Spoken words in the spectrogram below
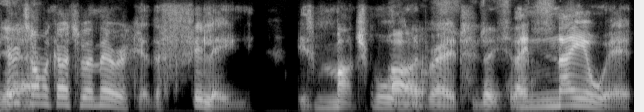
Every time I go to America, the filling is much more Oh, than the bread. ridiculous. They nail it,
